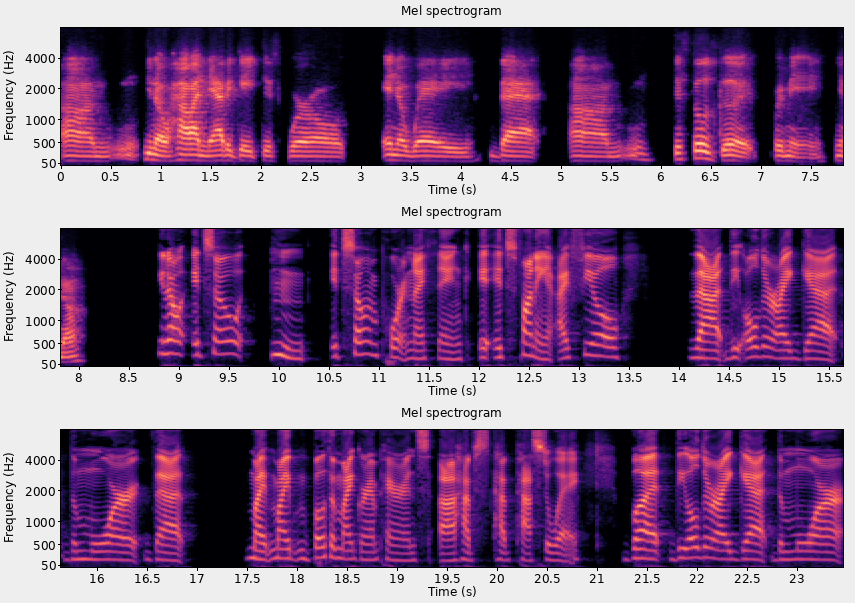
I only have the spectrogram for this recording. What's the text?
um, you know how I navigate this world in a way that um, just feels good for me. You know. You know, it's so it's so important. I think it, it's funny. I feel that the older I get, the more that my my both of my grandparents uh, have have passed away. But the older I get, the more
